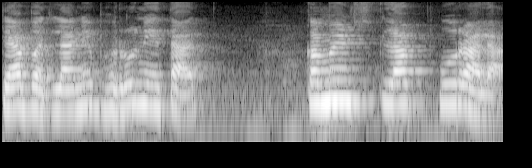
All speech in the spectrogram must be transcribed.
त्या बदलाने भरून येतात. कमेंट्सला पूर आला.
